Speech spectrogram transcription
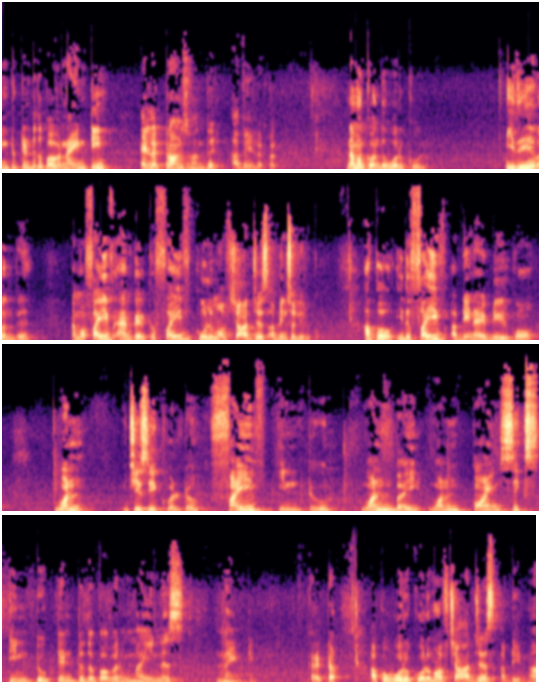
into ten to the power nineteen electrons வந்து அவைலபிள் நமக்கு வந்து ஒரு கூலும். இதே வந்து நம்ம ஃபைவ் ஆம்பேருக்கு ஃபைவ் கூலும் ஆஃப் சார்ஜஸ் அப்படின்னு சொல்லியிருக்கோம். அப்போது இது ஃபைவ் அப்படின்னா எப்படி இருக்கும்? One which is equal to five into one by one point six into ten to the power minus nineteen கரெக்டாக அப்போ ஒரு கூலும் ஆஃப் சார்ஜஸ் அப்படின்னா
